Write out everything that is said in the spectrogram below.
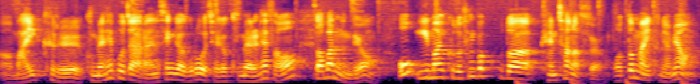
어, 마이크를 구매해보자 라는 생각으로 제가 구매를 해서 써봤는데요. 어? 이 마이크도 생각보다 괜찮았어요. 어떤 마이크냐면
